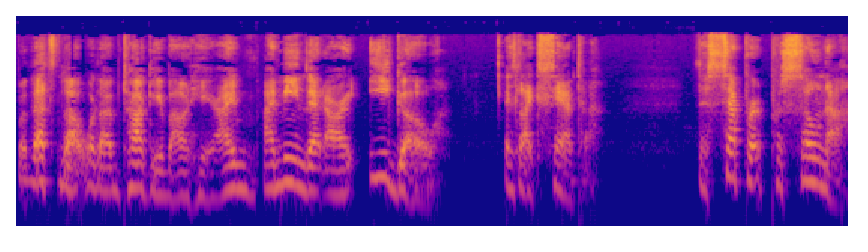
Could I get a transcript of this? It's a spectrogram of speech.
but that's not what i'm talking about here. I i mean that our ego is like santa. The separate persona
